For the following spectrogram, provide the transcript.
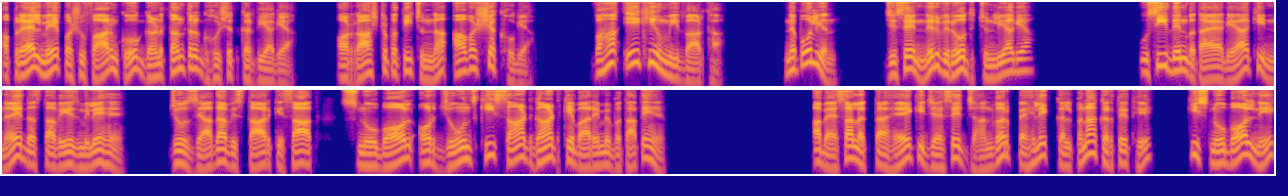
अप्रैल में पशु फार्म को गणतंत्र घोषित कर दिया गया और राष्ट्रपति चुनना आवश्यक हो गया। वहाँ एक ही उम्मीदवार था, नेपोलियन, जिसे निर्विरोध चुन लिया गया। उसी दिन बताया गया कि नए दस्तावेज़ मिले हैं जो ज़्यादा विस्तार के साथ स्नोबॉल और जोन्स की सांठ गांठ के बारे में बताते हैं। अब ऐसा लगता है कि जैसे जानवर पहले कल्पना करते थे कि स्नोबॉल ने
